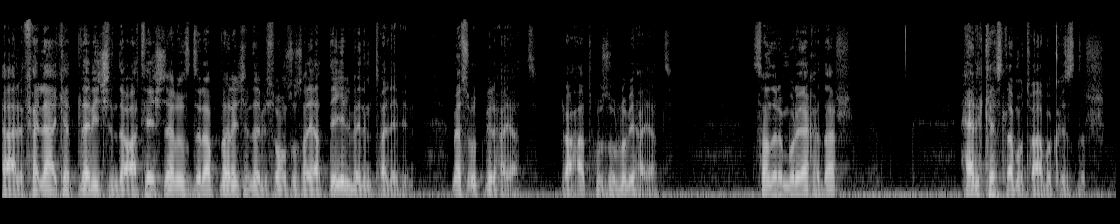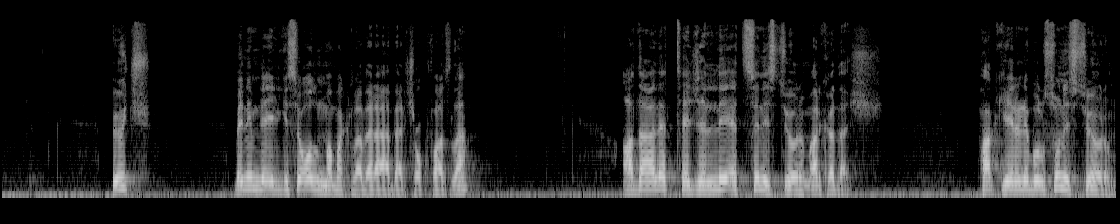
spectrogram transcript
Yani felaketler içinde, ateşler, ızdıraplar içinde bir sonsuz hayat değil benim talebim. Mesut bir hayat, rahat, huzurlu bir hayat. Sanırım buraya kadar herkesle mutabıkızdır. Üç, benimle ilgisi olmamakla beraber çok fazla. Adalet tecelli etsin istiyorum arkadaş. Hak yerini bulsun istiyorum.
